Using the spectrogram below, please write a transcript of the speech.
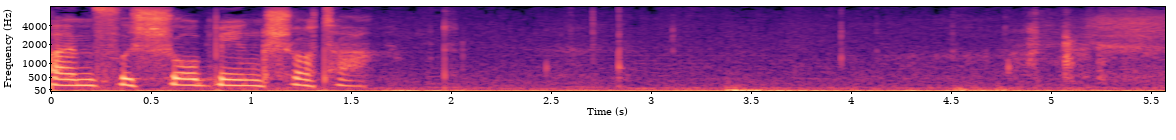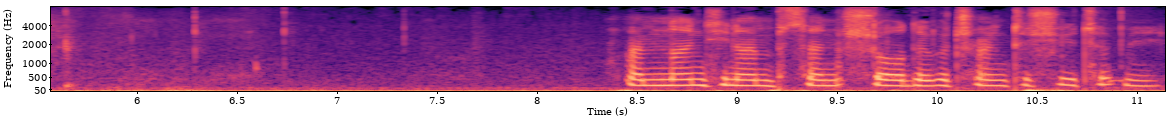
I'm for sure being shot at. I'm 99% sure they were trying to shoot at me.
